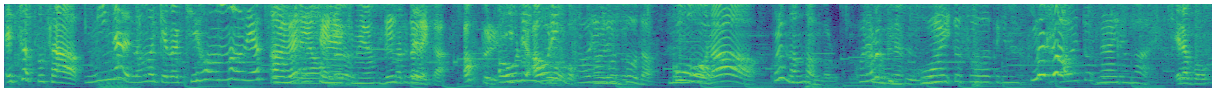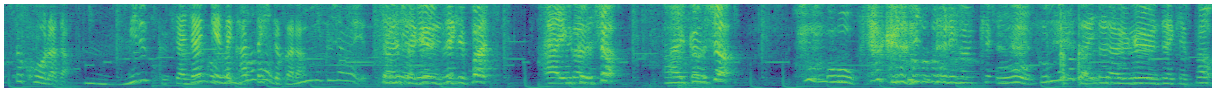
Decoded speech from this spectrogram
えちょっとさみんなで飲むけど基本のやつ決めよう。決めようベースどれかアップル？青リンゴ。青リンゴ。青リンゴそうだ。コーラ。これ何なんだろう？これホワイトソーダ的なホワイトナイ選ぼう。とコーラだ。うんミルク。じゃあじゃんけんで勝った人から。ニンニクじゃないよ。最初はグーじゃけんぽんあいこでしょ。あいこでしょ。おおさくら一人負け。おそんなこと最初はグーじゃけんぽん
